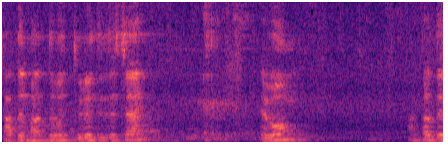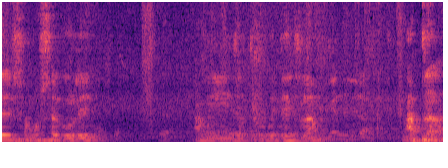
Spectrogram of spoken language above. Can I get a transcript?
তাদের মাধ্যমে তুলে দিতে চাই এবং আপনাদের সমস্যাগুলি আমি যতটুকু দেখলাম, আপনারা,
